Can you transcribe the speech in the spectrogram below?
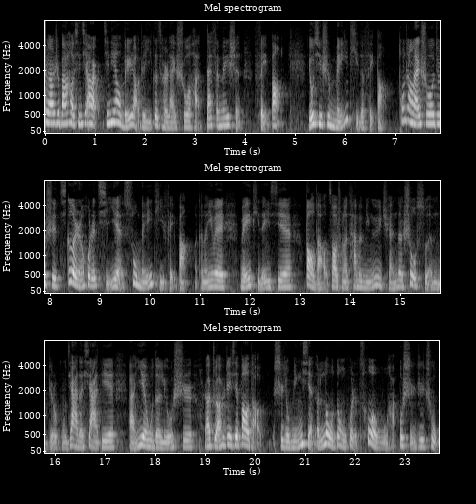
二月二十八号星期二，今天要围绕着一个词儿来说哈，defamation，诽谤，尤其是媒体的诽谤。通常来说，就是个人或者企业诉媒体诽谤，可能因为媒体的一些报道造成了他们名誉权的受损，比如股价的下跌啊，业务的流失，然后主要是这些报道是有明显的漏洞或者错误哈，不实之处。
